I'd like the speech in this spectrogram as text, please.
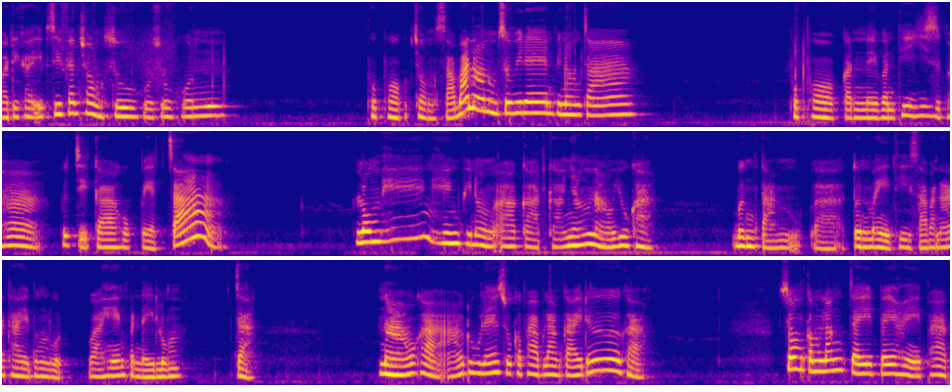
วัสดีค่ะ FC แฟนช่องสู่ผู้สู่คนพบพอกับช่องสาวบ้านนาหนุ่มสวีเดนพี่น้องจ้าพบพอกันในวันที่ 25 พฤศจิกา68 จ้า ลมแห้งแห้งพี่น้องอากาศก็ยังหนาวอยู่ค่ะ เบิ่งตามต้นไม้ที่สาบานาไทยเบิ่งหลดว่าแห้งปันใดลมจ้ะหนาวค่ะ เอาดูแลสุขภาพร่างกายเด้อค่ะ ส่งกำลังใจไปให้ภาค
